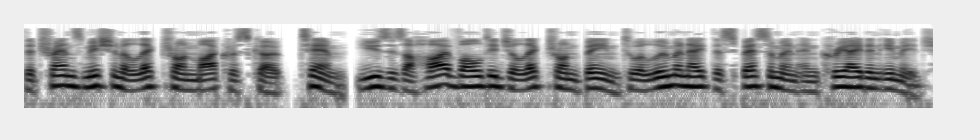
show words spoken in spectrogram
the transmission electron microscope (TEM), uses a high-voltage electron beam to illuminate the specimen and create an image.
